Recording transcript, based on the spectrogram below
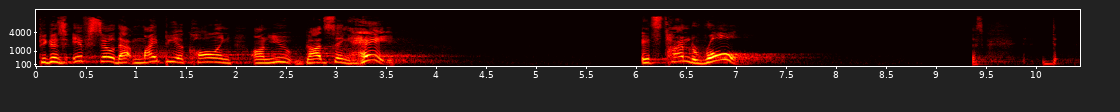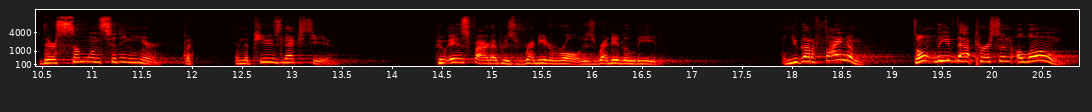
Because if so, that might be a calling on you. God saying, hey, it's time to roll. There's someone sitting here, but in the pews next to you, who is fired up, who's ready to roll, who's ready to lead. And you got to find them. Don't leave that person alone.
